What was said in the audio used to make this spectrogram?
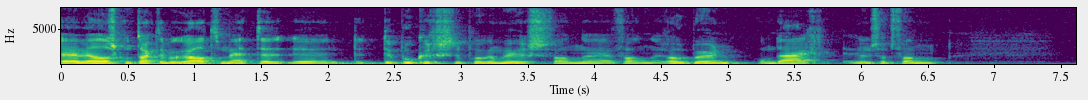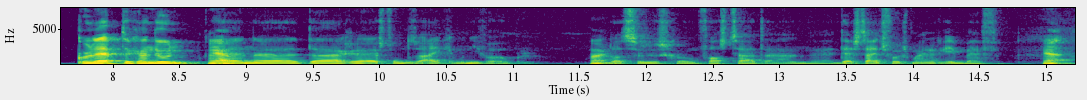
eh, wel eens contact hebben gehad met de, de, de, de boekers, de programmeurs van, eh, van Roadburn, om daar een soort van collab te gaan doen. Ja. En eh, daar eh, stonden ze eigenlijk helemaal niet voor open. Nee. Omdat ze dus gewoon vast zaten aan eh, destijds volgens mij nog InBev. Ja.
